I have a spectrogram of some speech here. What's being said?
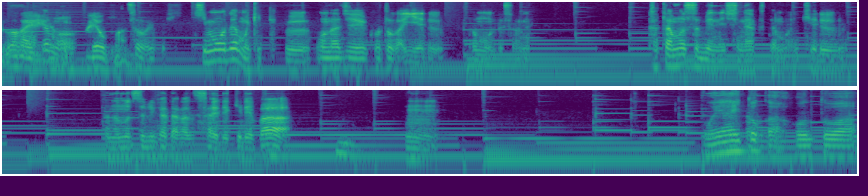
我が家にでもロープある。そう、紐でも結局同じことが言えると思うんですよね。肩結びにしなくてもいける、あの結び方がさえできれば、うん、親いとか、本当は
